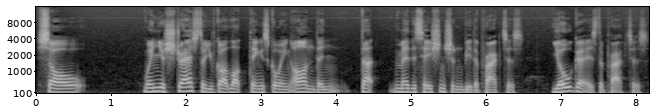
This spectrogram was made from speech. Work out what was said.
so when you're stressed or you've got a lot of things going on, then that meditation shouldn't be the practice. Yoga is the practice.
